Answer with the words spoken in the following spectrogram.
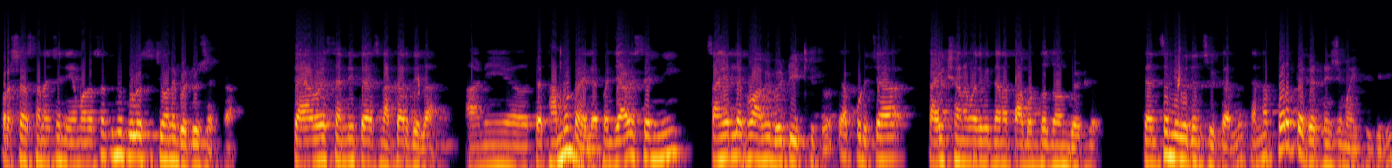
प्रशासनाच्या नियमानुसार तुम्ही कुलसचिवाने भेटू शकता. त्यावेळेस त्यांनी त्यास नकार दिला आणि त्या थांबून राहिल्या. पण ज्यावेळेस त्यांनी सांगितलं की आम्ही भेटू इच्छितो त्या पुढच्या काही क्षणामध्ये मी त्यांना ताबडतोब जाऊन भेटलो. त्यांचं निवेदन स्वीकारलं. त्यांना परत त्या घटनेची माहिती दिली.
